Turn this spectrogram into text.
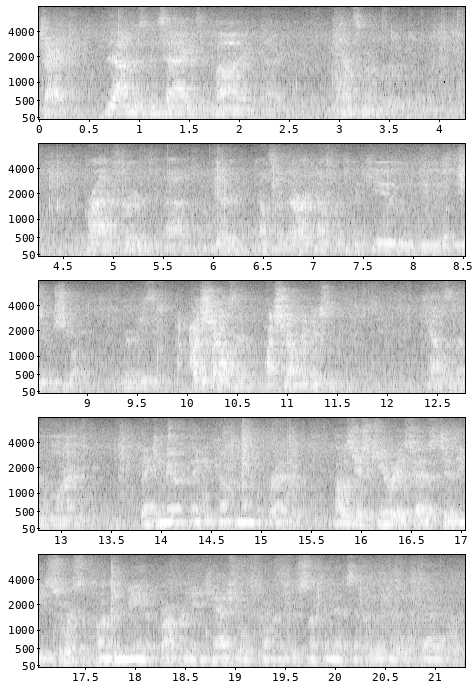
Tag. The item has been tagged by uh, Councilmember Bradford. Uh, The other Councilmember, there are Councilmembers in the queue. Do you wish to Sure. Release it? I shall, I shall release it. Councilmember Martin. Thank you, Mayor. Thank you, Councilmember Bradford. I was just curious as to the source of funding being the property and casual fund for something that's in a legal category.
